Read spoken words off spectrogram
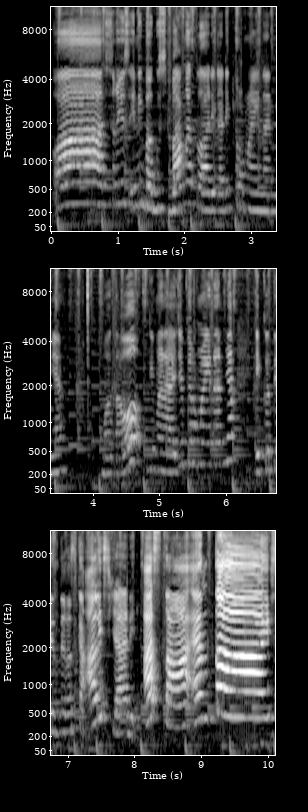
Wah serius ini bagus banget loh adik-adik permainannya. Mau tahu gimana aja permainannya? Ikutin terus Kak Alis ya di Asta and Toys.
